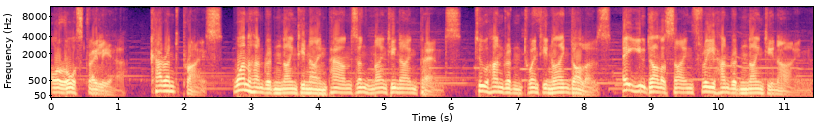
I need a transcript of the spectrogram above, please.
or Australia. Current price, £199.99 pence. $229. AU dollar sign 399.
